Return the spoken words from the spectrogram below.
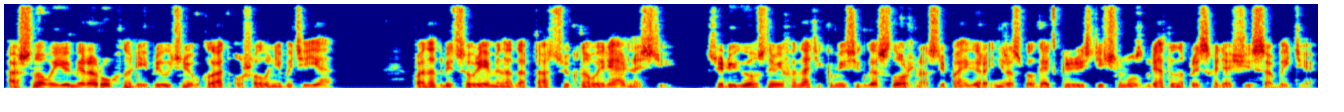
Основы ее мира рухнули, и привычный уклад ушел в небытие. Понадобится время на адаптацию к новой реальности. С религиозными фанатиками всегда сложно, слепая вера не располагает к реалистичному взгляду на происходящие события.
